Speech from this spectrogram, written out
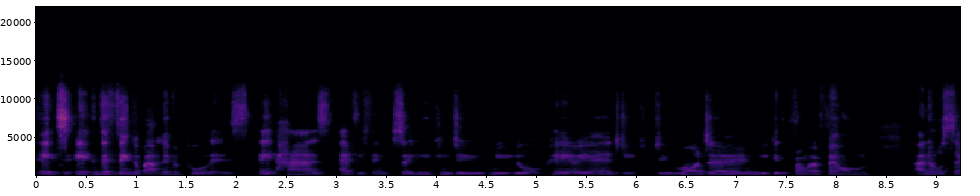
It's it, the thing about Liverpool is it has everything. So you can do New York period, you can do modern, you can from a film, and also,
